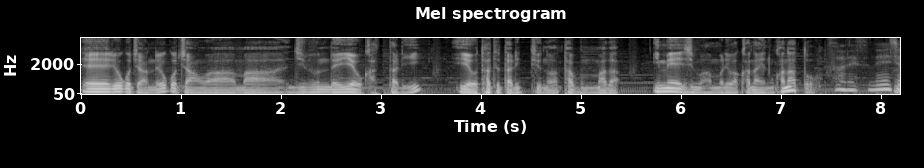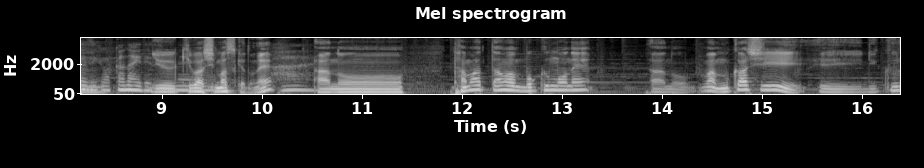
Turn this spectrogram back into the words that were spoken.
えー、りょうこちゃんりょうこちゃんはまあ自分で家を買ったり家を建てたりっていうのは多分まだイメージもあんまり湧かないのかなと。そうですね。正直湧かないですね、うん、いう気はしますけどね、はい、あのー、たまたま僕もねあのまあ、昔、リクル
